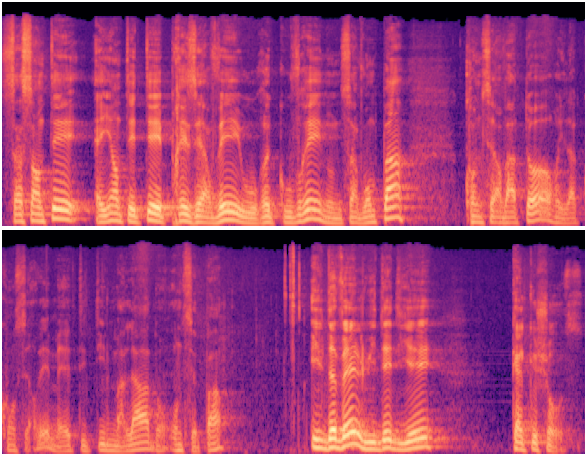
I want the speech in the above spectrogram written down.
sa santé ayant été préservée ou recouvrée, nous ne savons pas, conservateur, il a conservé, mais était-il malade? On ne sait pas. Il devait lui dédier quelque chose.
